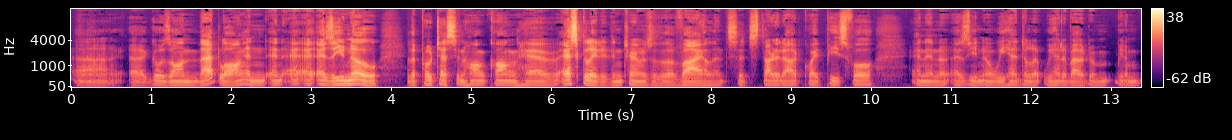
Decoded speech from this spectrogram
goes on that long. And, and as you know, the protests in Hong Kong have escalated in terms of the violence. It started out quite peaceful, and then, uh, as you know, we had to, we had about um, you know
